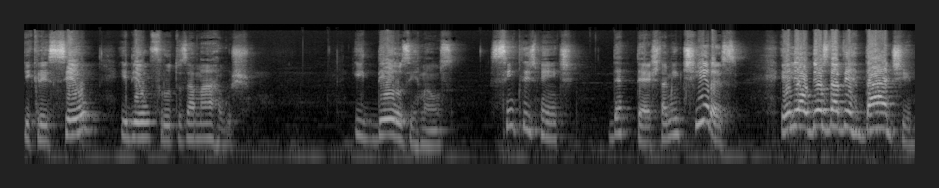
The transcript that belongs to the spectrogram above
que cresceu e deu frutos amargos. E Deus, irmãos, simplesmente detesta mentiras. Ele é o Deus da verdade.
